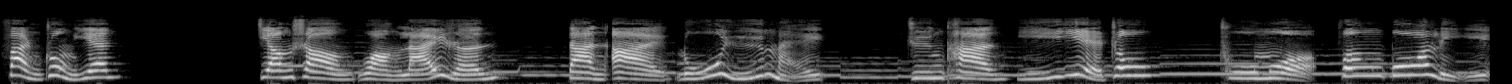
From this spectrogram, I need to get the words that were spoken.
范仲淹。江上往来人但爱鲈鱼美。君看一叶舟出没风波里。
